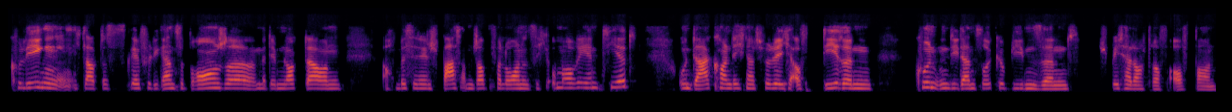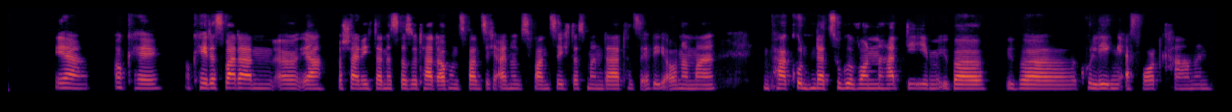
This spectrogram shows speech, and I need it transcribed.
Kollegen, ich glaube, das gilt für die ganze Branche mit dem Lockdown, auch ein bisschen den Spaß am Job verloren und sich umorientiert. Und da konnte ich natürlich auf deren Kunden, die dann zurückgeblieben sind, später noch drauf aufbauen. Ja, okay. Okay, das war dann äh, ja wahrscheinlich dann das Resultat auch in 2021, dass man da tatsächlich auch nochmal ein paar Kunden dazu gewonnen hat, die eben über über Kollegen Effort kamen.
